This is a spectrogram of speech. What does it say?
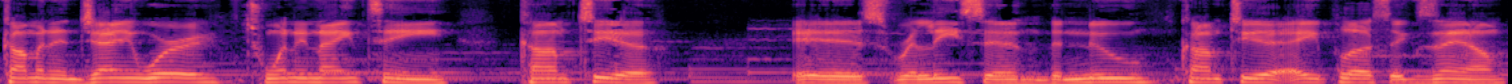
coming in January 2019, CompTIA is releasing the new CompTIA A Plus exam.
